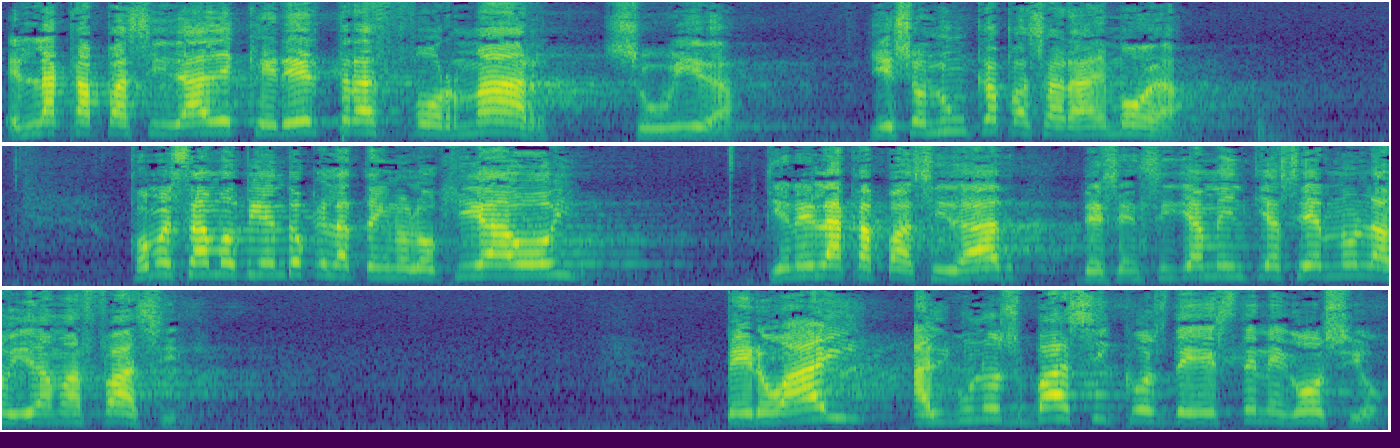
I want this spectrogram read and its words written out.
es la capacidad de querer transformar su vida. Y eso nunca pasará de moda. ¿Cómo estamos viendo que la tecnología hoy tiene la capacidad de sencillamente hacernos la vida más fácil? Pero hay algunos básicos de este negocio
